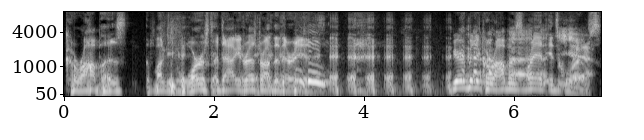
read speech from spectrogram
Carrabba's, the fucking worst Italian restaurant that there is. Have you ever been to Carrabba's, Fred? It's gross.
